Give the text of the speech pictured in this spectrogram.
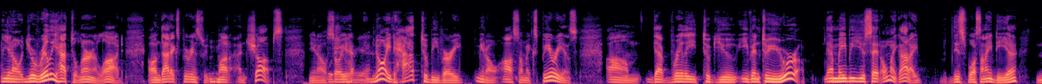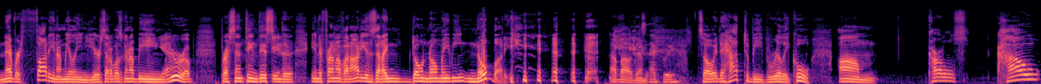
you know you really had to learn a lot on that experience with mutton chops you know. So sure, it, yeah. no it had to be very you know awesome experience um, that really took you even to europe. And maybe you said oh my god i this was an idea never thought in a million years that i was going to be in Yeah. europe presenting this in the in the front of an audience that i don't know maybe nobody about them exactly so it had to be really cool. Um, Carlos, how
